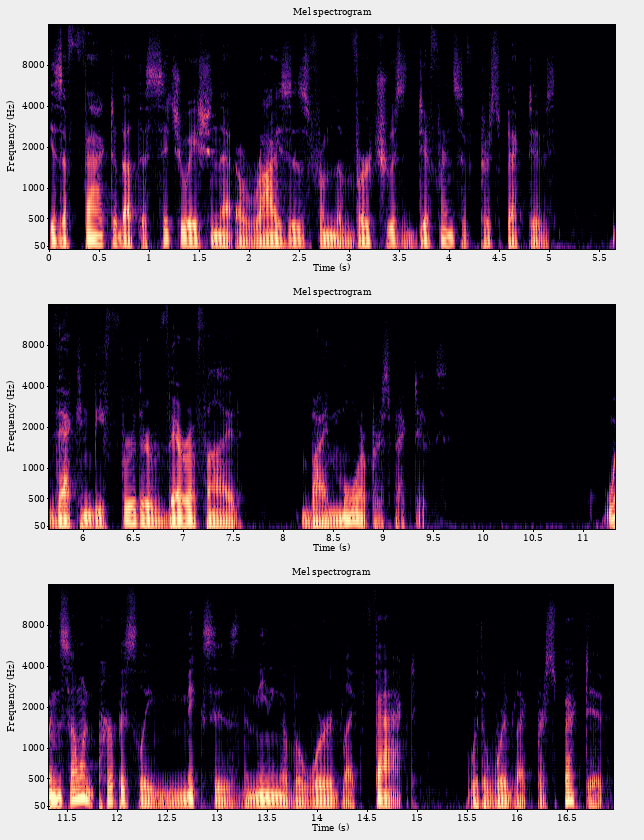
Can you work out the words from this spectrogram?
is a fact about the situation that arises from the virtuous difference of perspectives that can be further verified by more perspectives. When someone purposely mixes the meaning of a word like fact with a word like perspective,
